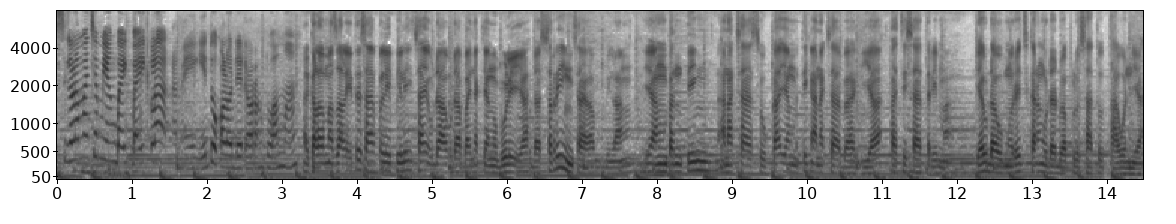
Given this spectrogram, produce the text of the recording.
segala macam yang baik-baik lah katanya gitu kalau dari orang tua mah. Nah, kalau masalah itu saya pilih-pilih saya udah udah banyak yang ngebully ya udah sering saya bilang. Yang penting anak saya suka yang penting anak saya bahagia pasti saya terima. Dia udah umurnya sekarang udah 21 tahun ya.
